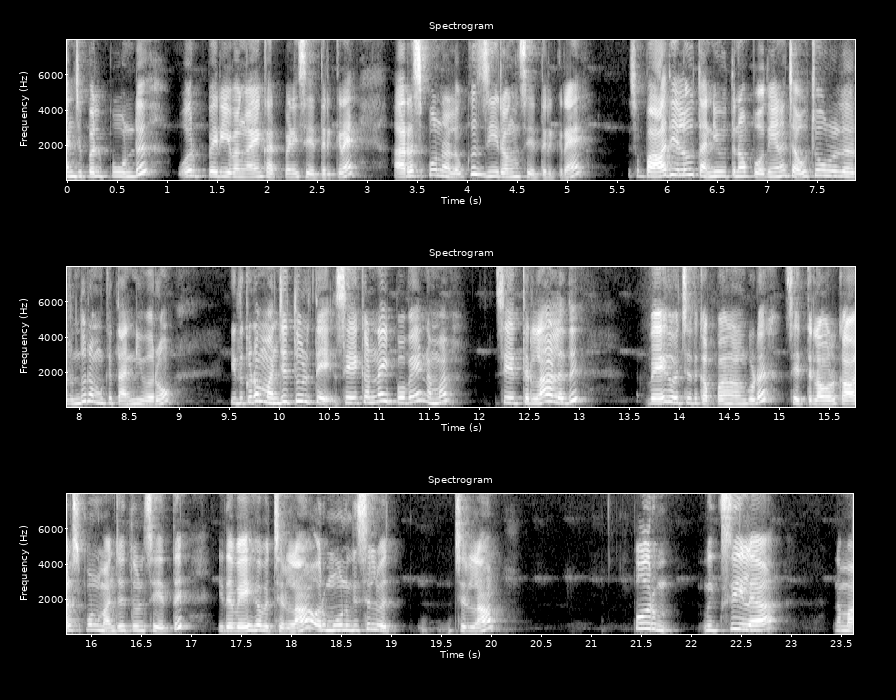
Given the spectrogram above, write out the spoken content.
அஞ்சு பல் பூண்டு ஒரு பெரிய வெங்காயம் கட் பண்ணி சேர்த்துருக்கிறேன். அரை ஸ்பூன் அளவுக்கு ஜீரகம் சேர்த்துருக்கிறேன். ஸோ பாதி அளவு தண்ணி ஊற்றினா போதும். ஏன்னா சவுச்சவுலேருந்து நமக்கு தண்ணி வரும். இது கூட மஞ்சத்தூள் தே சேர்க்கணுன்னா இப்போவே நம்ம சேர்த்துடலாம் அல்லது வேக வச்சதுக்கப்புறம் கூட சேர்த்துடலாம். ஒரு கால் ஸ்பூன் மஞ்சள்தூள் சேர்த்து இதை வேக வச்சிடலாம். ஒரு மூணு விசில் வச்சிடலாம். இப்போ ஒரு மிக்சியில் நம்ம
